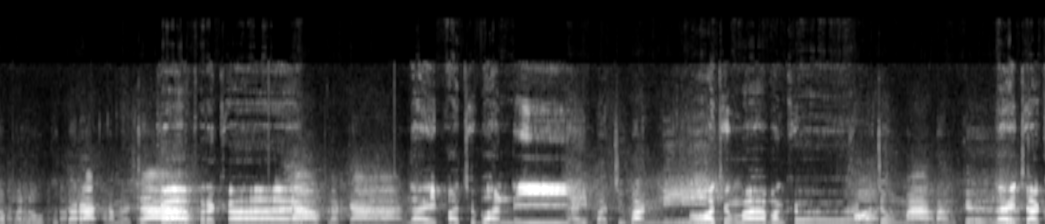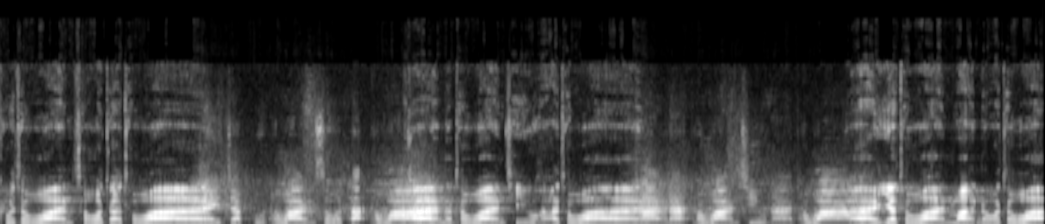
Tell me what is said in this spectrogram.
นพโลกุตระธรรมเจ้าข้าประกาศข้าประการ ในปัจจุบันนี้ ในปัจจุบันนี้ ขอจงมาบังเกิด ขอจงมาบังเกิด ในจักขุทวารโสตทวารในจักขุทวารโสตทวาทารนทวารชิวหาทวารฐานะทวารชิวหาทวารกายทวารมโนทวา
